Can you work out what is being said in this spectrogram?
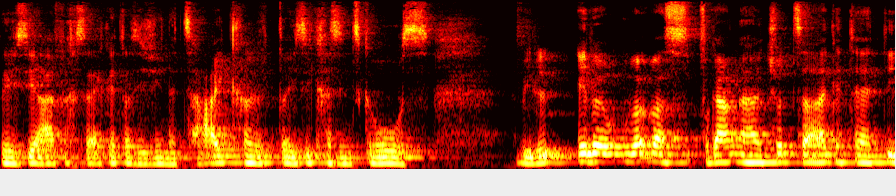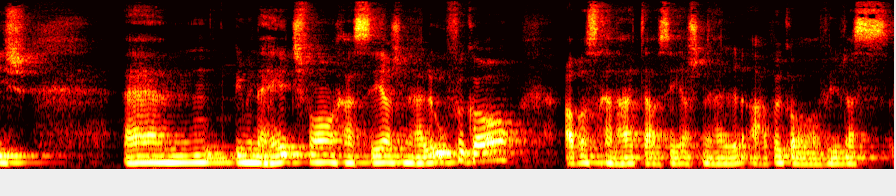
weil sie einfach sagen, das ist ihnen zu heikel, die Risiken sind zu gross. Weil eben, was die Vergangenheit schon gezeigt hat, ist, ähm, bei einem Hedgefonds kann es sehr schnell aufgehen, aber es kann halt auch sehr schnell runtergehen, weil das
